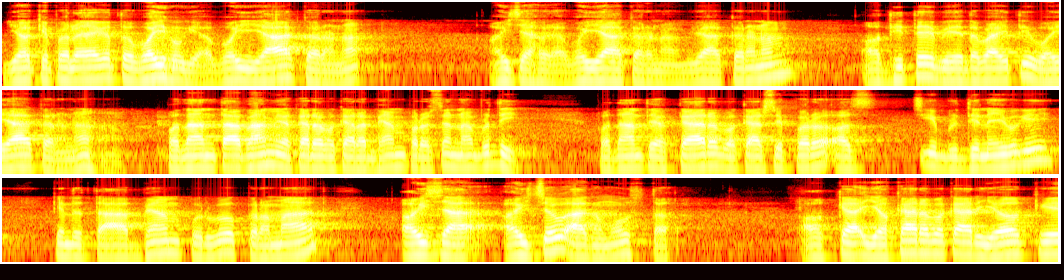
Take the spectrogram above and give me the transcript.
य के पहले आएगा तो वही हो गया। वैयाकरण, ऐसा हो रहा वैयाकरण व्याकरणम अधिते वेदवाइति वैयाकरण। पदांताभ्याम यकार वकाराभ्याम पर से न वृद्धि पदांत यकार वकार से पर की वृद्धि नहीं होगी, किंतु ताभ्याम पूर्व क्रमात् ऐसा ऐचो आगमोस्त और क्या यकार वकार य के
